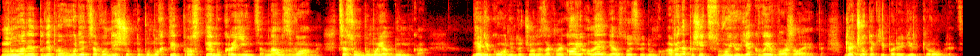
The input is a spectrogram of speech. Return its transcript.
Ну, не, не проводяться вони, щоб допомогти простим українцям, нам з вами. Це сугубо моя думка. Я нікого ні до чого не закликаю, але я висловлюю свою думку. А ви напишіть свою, як ви вважаєте, для чого такі перевірки робляться?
